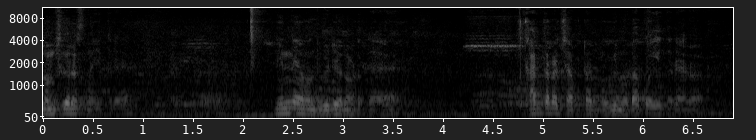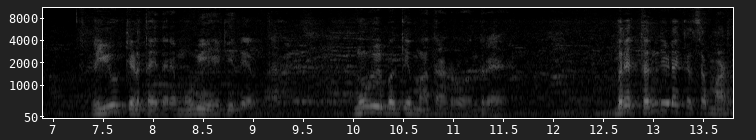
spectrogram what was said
ನಮಸ್ಕಾರ ಸ್ನೇಹಿತರೆ. ನಿನ್ನೆ ಒಂದು ವಿಡಿಯೋ ನೋಡಿದೆ. ಕಾಂತಾರ ಚಾಪ್ಟರ್ ಮೂವಿ ನೋಡೋಕೆ ಹೋಗಿದ್ದಾರೆ ಯಾರು? ರಿವ್ಯೂ ಕೇಳ್ತಾ ಇದ್ದಾರೆ ಮೂವಿ ಹೇಗಿದೆ ಅಂತ. ಮೂವಿ ಬಗ್ಗೆ ಮಾತಾಡೋರು ಅಂದರೆ, ಬರೀ ತಂದಿಡೋ ಕೆಲಸ ಮಾಡಿ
